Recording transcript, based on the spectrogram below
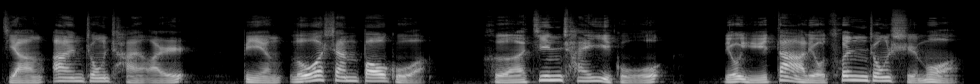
将庵中产儿，并罗衫包裹和金钗一股，留于大柳村中始末，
